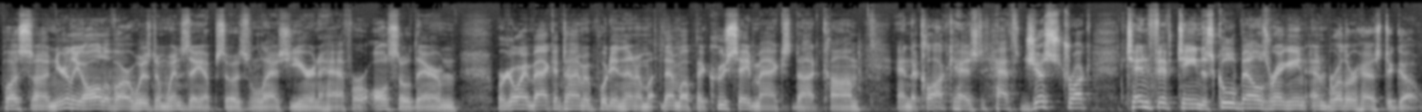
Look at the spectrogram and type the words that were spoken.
Plus, uh, nearly all of our Wisdom Wednesday episodes in the last year and a half are also there, and we're going back in time and putting them them up at CrusadeMax.com. And the clock has hath just struck 10:15. The school bells ringing, and brother has to go.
